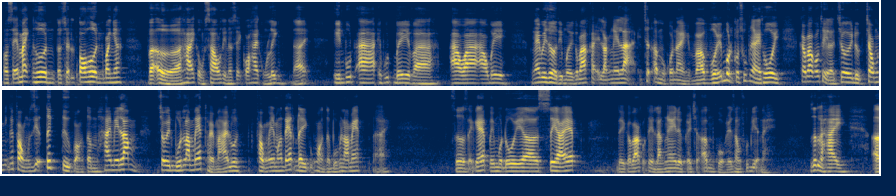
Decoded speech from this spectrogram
nó sẽ mạnh hơn, nó sẽ to hơn các bác nhá. Và ở hai cổng sau thì nó sẽ có hai cổng link. Đấy. Input A, input B và ao A, ao B. Ngay bây giờ thì mời các bác hãy lắng nghe lại chất âm của con này. Và với một con súp này thôi Các bác có thể là chơi được trong những cái phòng diện tích từ khoảng tầm 25 cho đến 45 mét thoải mái luôn. Phòng em mang test đây cũng khoảng tầm 45 mét. Đấy. Giờ sẽ ghép với một đôi ờ, uh, CAF Để các bác có thể lắng nghe được cái chất âm của cái dòng súp điện này. Rất là hay. À,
